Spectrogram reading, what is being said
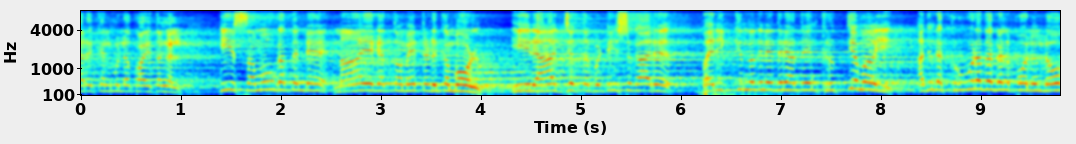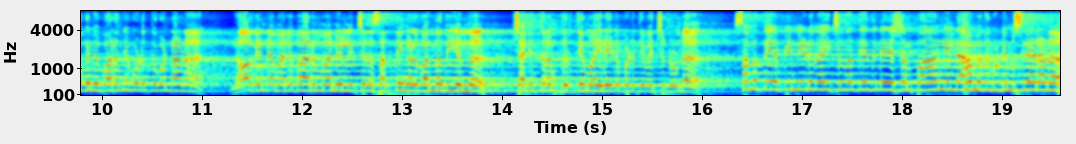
വരക്കൽ മുല്ലക്കോയത്തങ്ങൾ. ഈ സമൂഹത്തിന്റെ നായകത്വം ഏറ്റെടുക്കുമ്പോൾ ഈ രാജ്യത്ത് ബ്രിട്ടീഷുകാര് ഭരിക്കുന്നതിനെതിരെ അദ്ദേഹം കൃത്യമായി അതിന്റെ ക്രൂരതകൾ പോലും ലോകന് പറഞ്ഞു കൊടുത്തുകൊണ്ടാണ് ലോകന്റെ മലബാർ മാനിൽ ചില സത്യങ്ങൾ വന്നത് എന്ന് ചരിത്രം കൃത്യമായി രേഖപ്പെടുത്തി വെച്ചിട്ടുണ്ട്. സമത്തെ പിന്നീട് നയിച്ചത് അദ്ദേഹത്തിന്റെ ശേഷം പാങ്ങിൽ അഹമ്മദ് കുട്ടി മുസ്ലിയാരാണ്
